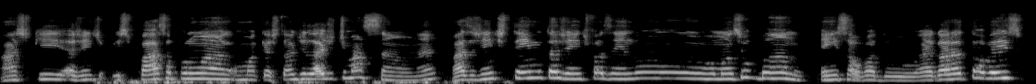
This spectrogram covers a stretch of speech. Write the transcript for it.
Acho que a gente passa por uma, uma questão de legitimação, né? Mas a gente tem muita gente fazendo um romance urbano em Salvador. Agora talvez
